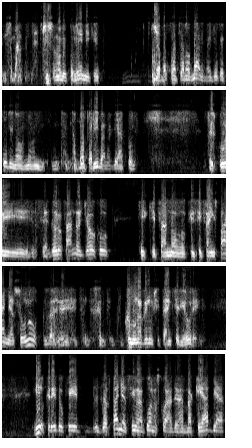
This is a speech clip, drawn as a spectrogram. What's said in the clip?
insomma, ci sono le polemiche, è abbastanza normale, ma i giocatori non, non, non arrivano a grappoli. Per cui loro fanno il gioco che, che, fanno, che, si fa in Spagna solo eh, con una velocità inferiore. Io credo che la Spagna sia una buona squadra, ma che abbia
